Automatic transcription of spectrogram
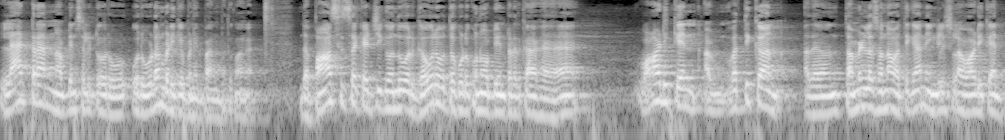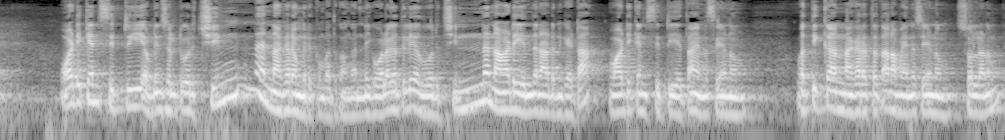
லேட்ரான் அப்படின்னு சொல்லிட்டு ஒரு ஒரு உடன்படிக்கை பண்ணியிருப்பாங்க பார்த்துக்கோங்க. இந்த பாசிச கட்சிக்கு வந்து ஒரு கௌரவத்தை கொடுக்கணும் அப்படின்றதுக்காக வாடிக்கன் அப்- வத்திக்கான் அதை வந்து தமிழில் சொன்னால் வத்திக்கான் இங்கிலீஷில் வாடிக்கன் வாடிக்கன் சிட்டி அப்படின்னு சொல்லிட்டு ஒரு சின்ன நகரம் இருக்கும் பார்த்துக்கோங்க. இன்றைக்கி உலகத்துலேயே அது ஒரு சின்ன நாடு எந்த நாடுன்னு கேட்டால் வாடிக்கன் சிட்டியை தான் என்ன செய்யணும்? வத்திக்கான் நகரத்தை தான் நம்ம என்ன செய்யணும் சொல்லணும்.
